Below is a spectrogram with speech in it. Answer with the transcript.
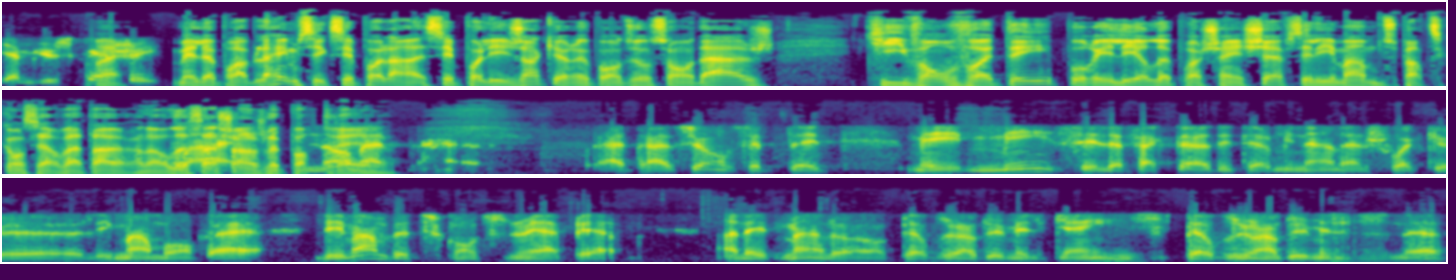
y a mieux se cacher. Mais le problème, c'est que c'est pas c'est pas les gens qui ont répondu au sondage qui vont voter pour élire le prochain chef, c'est les membres du Parti conservateur. Alors là, ça change le portrait. attention, c'est peut-être. Mais, mais c'est le facteur déterminant dans le choix que les membres vont faire. Les membres vont-tu continuer à perdre? honnêtement, là, perdu en 2015, perdu en 2019,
